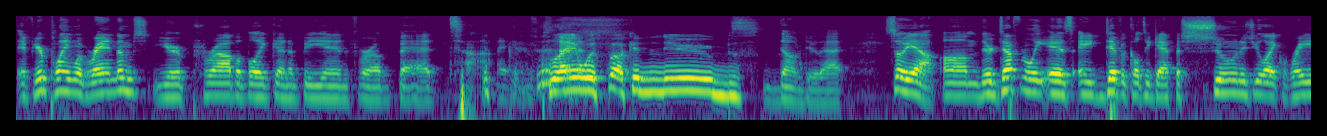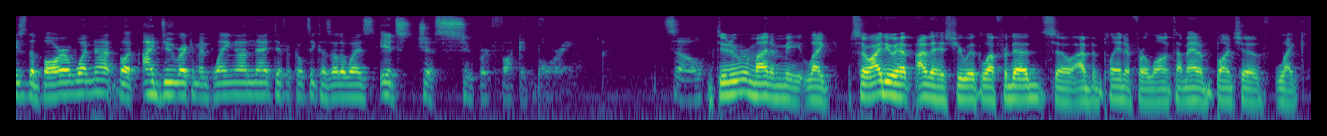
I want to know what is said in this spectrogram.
if you're playing with randoms you're probably gonna be in for a bad time Playing with fucking noobs. don't do that. So yeah, um, there definitely is a difficulty gap as soon as you like raise the bar or whatnot. But I do recommend playing on that difficulty because otherwise it's just super fucking boring. So Dude, it reminded me, like, so I do have, I have a history with Left 4 Dead, so I've been playing it for a long time. I had a bunch of, like,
